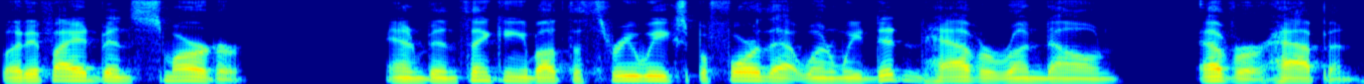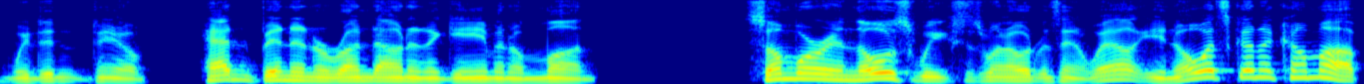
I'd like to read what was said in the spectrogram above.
But if I had been smarter and been thinking about the three weeks before that when we didn't have a rundown ever happen, we didn't you know hadn't been in a rundown in a game in a month. Somewhere in those weeks is when I would have been saying, "Well, you know what's going to come up.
